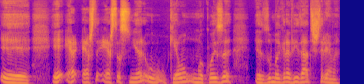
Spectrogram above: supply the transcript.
É, é, é, esta, esta senhora, o, que é uma coisa é, de uma gravidade extrema.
